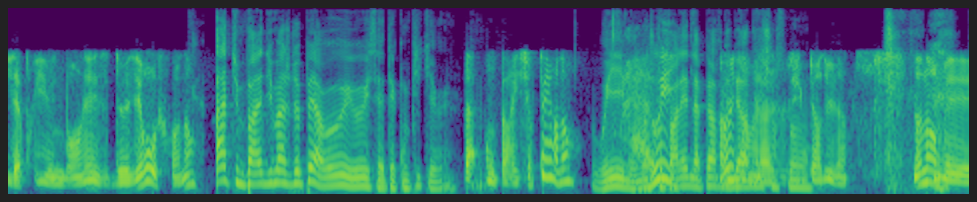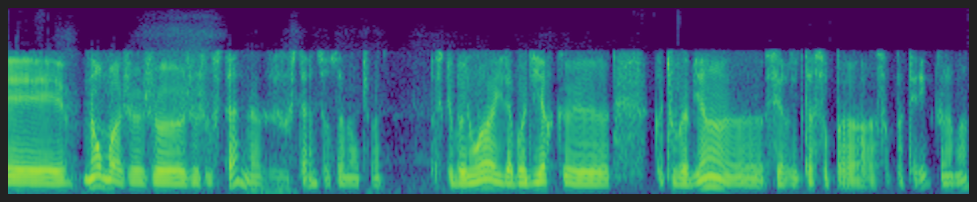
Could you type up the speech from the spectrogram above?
Il a pris une branlée 2-0, je crois, non Ah, tu me parlais du match de Père Oui, oui, oui, ça a été compliqué, ouais. Bah, on parie sur Père, non Oui, mais Ah moi, je oui. te parlais de la perte Ah de oui, non, là, je suis perdu là. Non, non, mais non, moi, je, je, je joue Stan, là. je joue Stan sur ce match. ouais. Parce que Benoît, il a beau dire que que tout va bien, euh, ses résultats sont pas sont pas terribles quand même. hein.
